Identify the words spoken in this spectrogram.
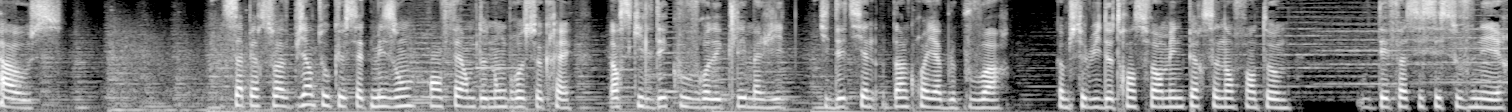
House. Ils s'aperçoivent bientôt que cette maison renferme de nombreux secrets lorsqu'ils découvrent des clés magiques qui détiennent d'incroyables pouvoirs, comme celui de transformer une personne en fantôme ou d'effacer ses souvenirs.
